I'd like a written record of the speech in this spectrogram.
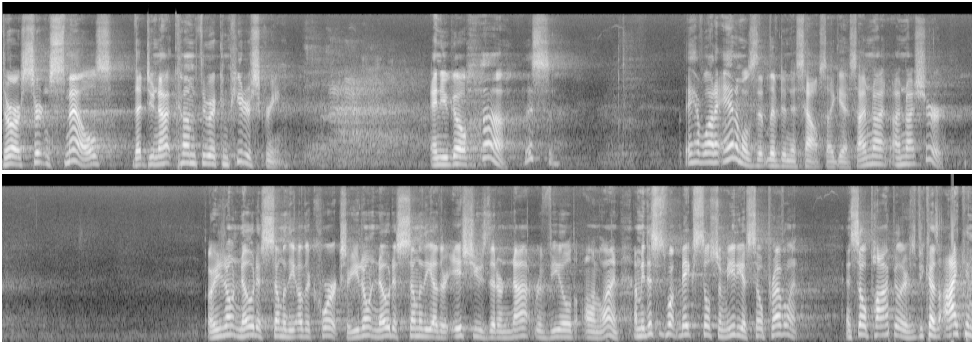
there are certain smells that do not come through a computer screen. and you go, huh, this, they have a lot of animals that lived in this house, I guess. I'm not, I'm not sure. Or you don't notice some of the other quirks, or you don't notice some of the other issues that are not revealed online. I mean, this is what makes social media so prevalent and so popular, is because I can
